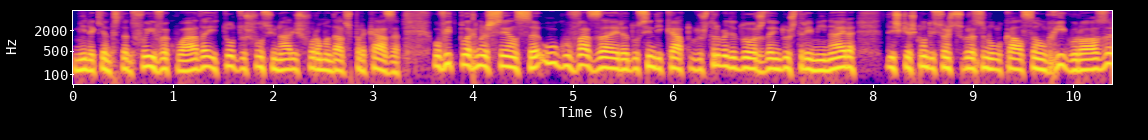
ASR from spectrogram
mina que, entretanto, foi evacuada e todos os funcionários foram mandados para casa. Ouvido pela Renascença, Hugo Vazeira, do Sindicato dos Trabalhadores da Indústria Mineira, diz que as condições de segurança no local são rigorosas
